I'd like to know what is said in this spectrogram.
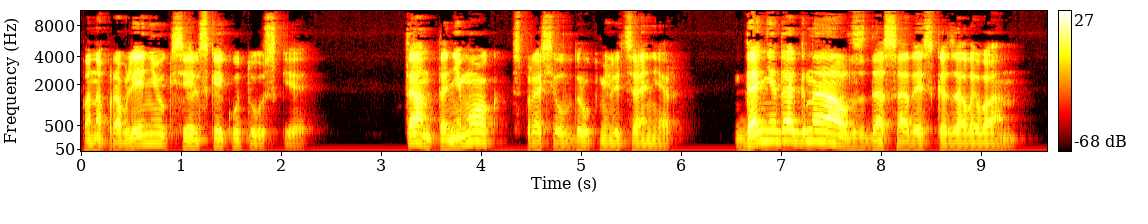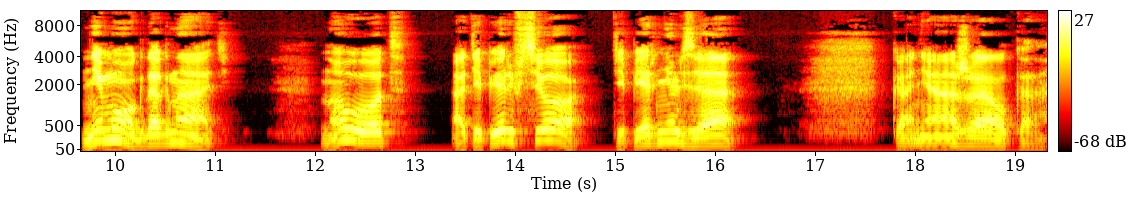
по направлению к сельской кутузке. «Там-то не мог?» – спросил вдруг милиционер. «Да не догнал!» – с досадой сказал Иван. «Не мог догнать!» «Ну вот, а теперь все, теперь нельзя!» «Коня жалко!»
